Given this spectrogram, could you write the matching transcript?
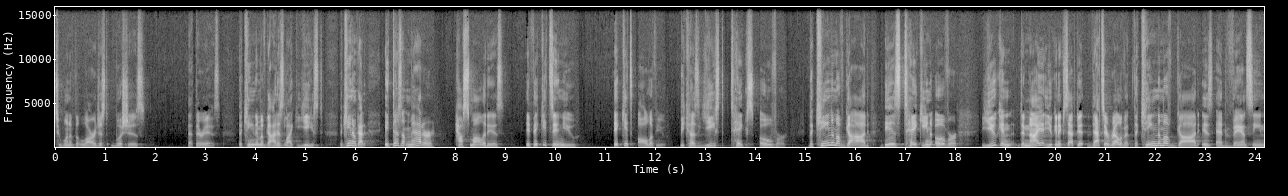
to one of the largest bushes that there is. The kingdom of God is like yeast. The kingdom of God, it doesn't matter how small it is, if it gets in you, it gets all of you because yeast takes over. The kingdom of God is taking over. You can deny it, you can accept it, that's irrelevant. The kingdom of God is advancing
